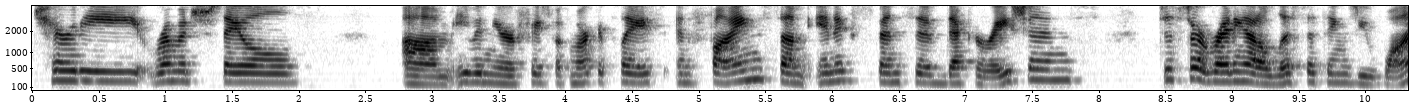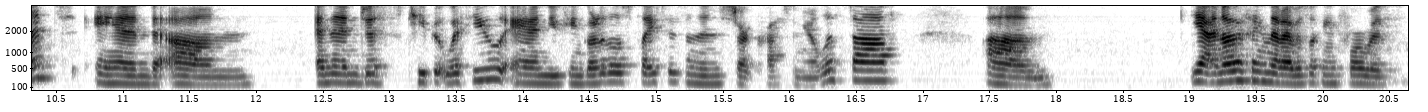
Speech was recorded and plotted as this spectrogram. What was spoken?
charity rummage sales, um, even your Facebook Marketplace, and find some inexpensive decorations. Just start writing out a list of things you want, and um, and then just keep it with you. And you can go to those places and then start crossing your list off. Um, yeah, another thing that I was looking for was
